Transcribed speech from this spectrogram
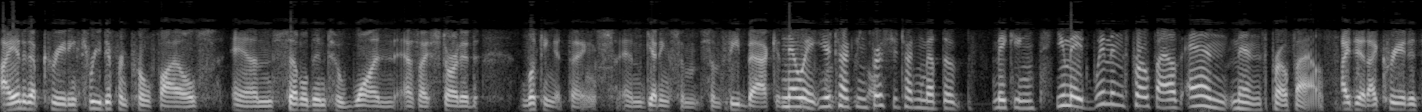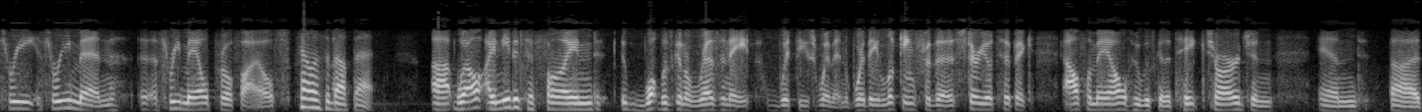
I ended up creating three different profiles and settled into one as I started looking at things and getting some, some feedback. And No, wait. You're talking results. first. You're talking about the making. You made women's profiles and men's profiles. I did. I created three, three men, uh, three male profiles Tell us about that. Uh, well, I needed to find what was going to resonate with these women. Were they looking for the stereotypic alpha male who was going to take charge and and uh,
